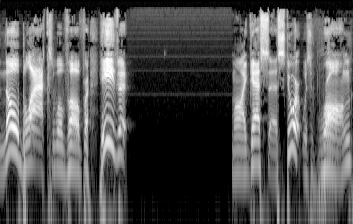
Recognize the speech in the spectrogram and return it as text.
no blacks will vote for. He's. Well, I guess uh, Stuart was wrong.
